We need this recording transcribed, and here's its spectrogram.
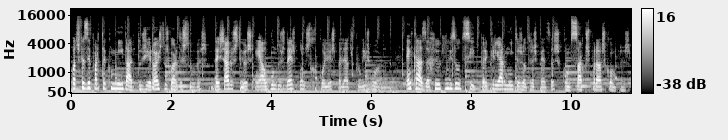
Podes fazer parte da comunidade dos heróis dos guarda-chuvas e deixar os teus em algum dos 10 pontos de recolha espalhados por Lisboa. Em casa, reutiliza o tecido para criar muitas outras peças, como sacos para as compras.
